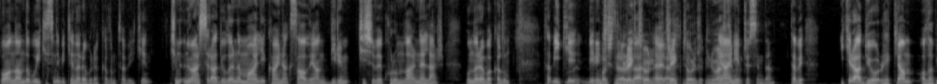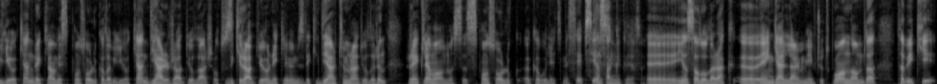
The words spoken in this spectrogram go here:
Bu anlamda bu ikisini bir kenara bırakalım tabii ki. Şimdi üniversite radyolarına mali kaynak sağlayan birim, kişi ve kurumlar neler? Bunlara bakalım. Tabii ki birinci Başına sırada rektörlükler, evet, rektörlük. Üniversite yani, bütçesinden. Tabii İki radyo reklam alabiliyorken, reklam ve sponsorluk alabiliyorken diğer radyolar, 32 radyo örneklememizdeki diğer tüm radyoların reklam alması, sponsorluk e, kabul etmesi hepsi yasak. Kesinlikle yasak. Ee, yasal olarak e, engeller mevcut. Bu anlamda tabii ki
